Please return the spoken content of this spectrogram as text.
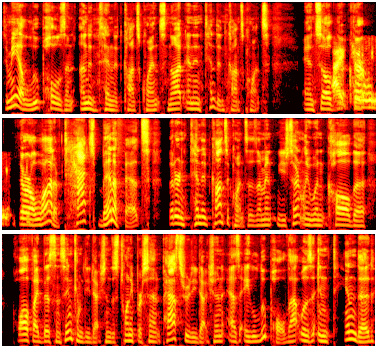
to me, a loophole is an unintended consequence, not an intended consequence. And so there, there- there are a lot of tax benefits that are intended consequences. I mean, you certainly wouldn't call the qualified business income deduction, this 20% pass through deduction, as a loophole. That was intended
